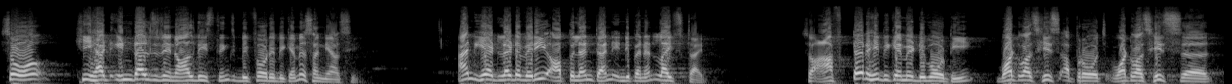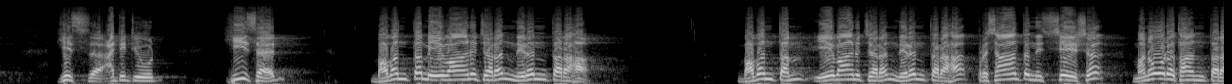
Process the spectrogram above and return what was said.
So, he had indulged in all these things before he became a sannyasi. And he had led a very opulent and independent lifestyle. So, after he became a devotee, what was his approach? What was his, uh, his uh, attitude? He said, भवंतम एवानुचरन निरंतर भवंतम एवानुचरन निरंतर प्रशांत निशेष मनोरथांतर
